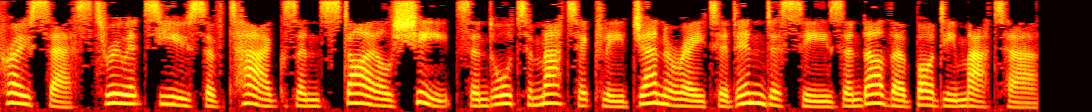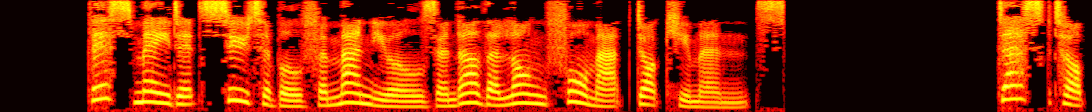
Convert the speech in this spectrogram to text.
process through its use of tags and style sheets and automatically generated indices and other body matter. This made it suitable for manuals and other long-format documents. Desktop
